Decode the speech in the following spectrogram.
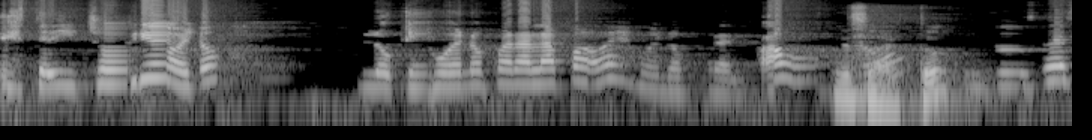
este dicho criollo, lo que es bueno para la pava es bueno para el pavo. Exacto. Entonces,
